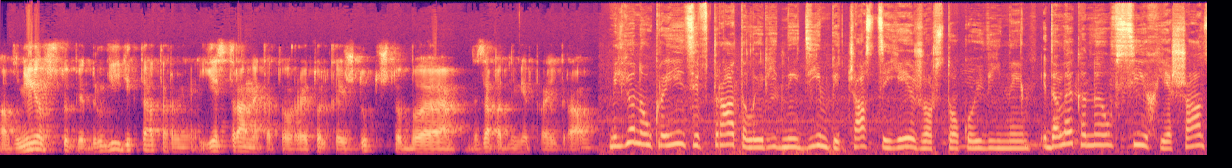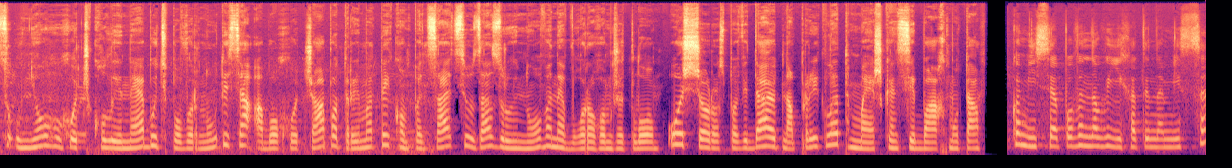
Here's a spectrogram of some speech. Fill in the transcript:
А В нее вступят другие диктаторы. Есть страны, которые только и ждут, чтобы западный мир проиграл. Мільйони українців втратили рідний дім під час цієї жорстокої війни, і далеко не у всіх є шанс у нього, хоч коли-небудь повернутися або, хоча б отримати компенсацію за зруйноване ворогом житло. Ось що розповідають, наприклад, мешканці Бахмута. Комісія повинна виїхати на місце,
